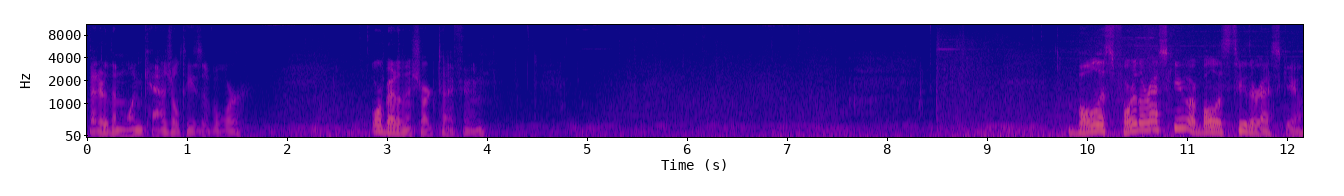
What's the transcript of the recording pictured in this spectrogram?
better than one Casualties of War. Or better than Shark Typhoon. Bolas for the rescue or Bolas to the rescue?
